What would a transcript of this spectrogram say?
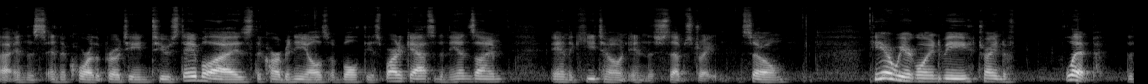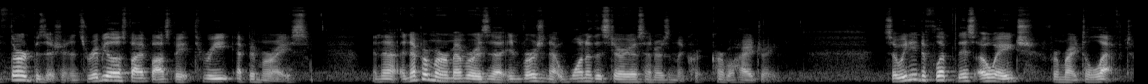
uh, in, this, in the core of the protein to stabilize the carbonyls of both the aspartic acid in the enzyme and the ketone in the substrate. So here we are going to be trying to flip the third position. It's ribulose 5-phosphate 3 epimerase. And that, an epimer, remember, is an inversion at one of the stereocenters in the car carbohydrate. So we need to flip this OH from right to left.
